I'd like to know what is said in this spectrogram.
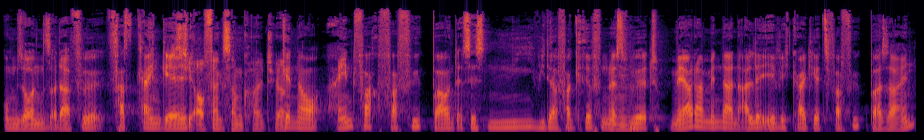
umsonst oder für fast kein Geld. Das ist die Aufmerksamkeit, ja. Genau, einfach verfügbar und es ist nie wieder vergriffen. Es mhm. wird mehr oder minder in alle Ewigkeit jetzt verfügbar sein.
